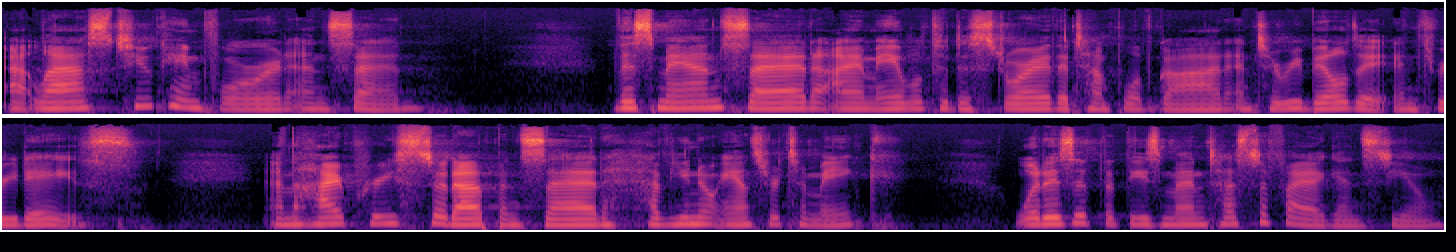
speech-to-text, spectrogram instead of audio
at last two came forward and said, This man said, I am able to destroy the temple of God and to rebuild it in three days. And the high priest stood up and said, Have you no answer to make? What is it that these men testify against you?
